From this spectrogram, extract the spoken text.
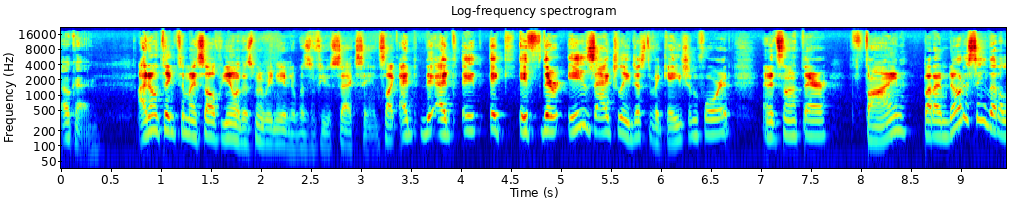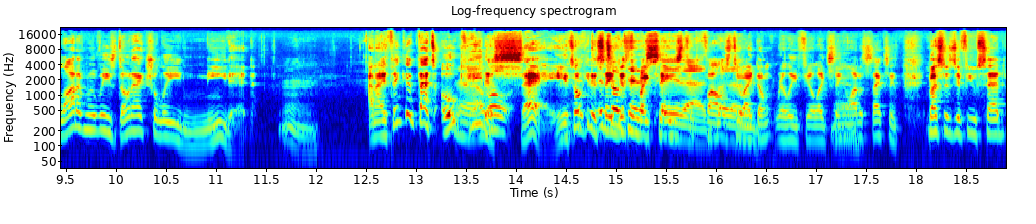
okay. I don't think to myself, you know, what this movie needed was a few sex scenes. Like, I, I it, it, if there is actually justification for it and it's not there, fine. But I'm noticing that a lot of movies don't actually need it. Hmm. And I think that that's okay Yeah, to say. It's okay to say okay just to my say taste that, falls but, to I um, don't really feel like seeing a lot of sex scenes. Much as if you said,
